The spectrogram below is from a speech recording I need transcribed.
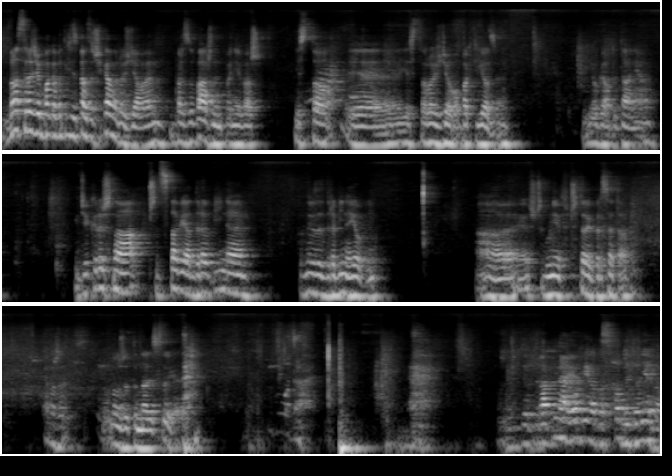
12 rozdział Gita jest bardzo ciekawym rozdziałem, bardzo ważnym, ponieważ jest to, e, jest to rozdział o Bhakti Jodze, yoga oddania, gdzie Krishna przedstawia drabinę, pewnego rodzaju drabinę jogi, szczególnie w czterech wersetach. Ja może, może to narysuję. Drabina jogi albo schody do nieba,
